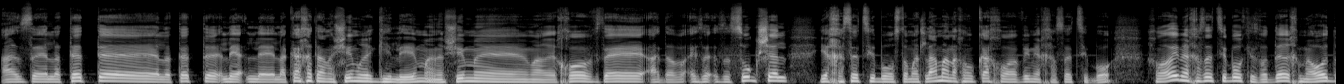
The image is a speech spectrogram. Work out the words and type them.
אז אה, לתת, אה, לתת, אה, לקחת אנשים רגילים, אנשים מהרחוב, זה, הדבר, זה, זה סוג של יחסי ציבור. זאת אומרת, למה אנחנו כך אוהבים יחסי ציבור? אנחנו אוהבים יחסי ציבור כי זו דרך מאוד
